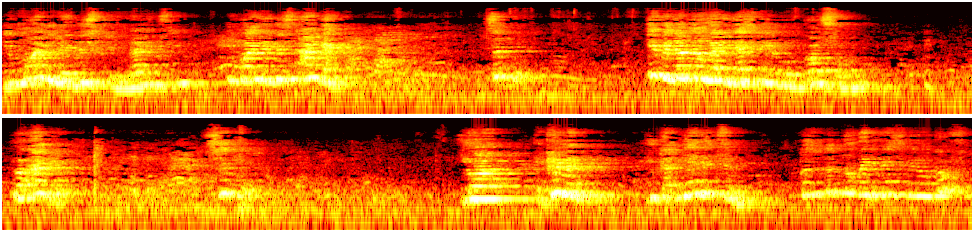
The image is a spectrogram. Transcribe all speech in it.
the more you reduce criminality, the more you reduce anger. Simple. If you don't know where the next thing will come from, you are angry. Simple. You are a criminal. You can be anything because you don't know where the next thing will come from.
